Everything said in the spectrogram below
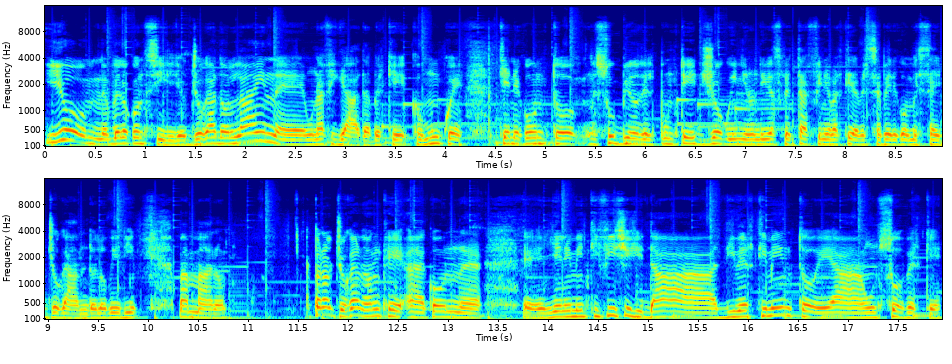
Io mm, ve lo consiglio, giocato online è una figata perché comunque tiene conto subito del punteggio, quindi non devi aspettare a fine partita per sapere come stai giocando, lo vedi man mano però giocato anche eh, con eh, gli elementi fisici dà divertimento e ha un suo perché.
